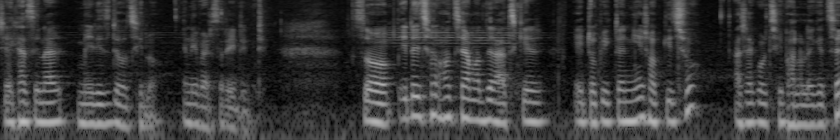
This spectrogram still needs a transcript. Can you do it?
শেখ হাসিনার ম্যারিজ ডেও ছিল অ্যানিভার্সারি ডেট সো এটাই হচ্ছে আমাদের আজকের এই টপিকটা নিয়ে সব কিছু আশা করছি ভালো লেগেছে।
